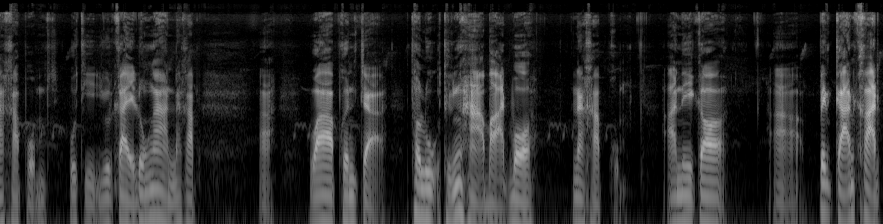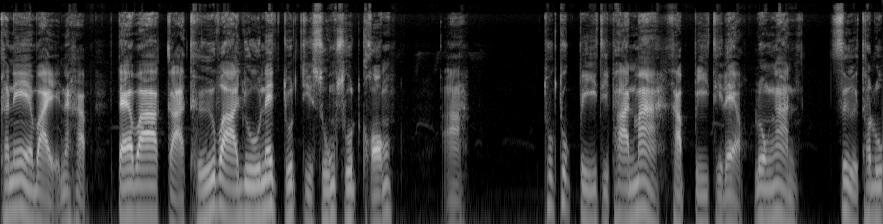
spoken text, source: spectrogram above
นะครับผมผู้ที่อยู่ไกลโรงงานนะครับว่าเพิ่นจะทะลุถึง5บาทบอนะครับผมอันนี้ก็เป็นการขาดคะเนไว้นะครับ แต่ว่าก็ถือว่าอยู่ในจุดที่สูงสุดของอ่า ทุกๆ ปีที่ผ่านมาครับปีที่แล้วโรงงานซื้อทะลุ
